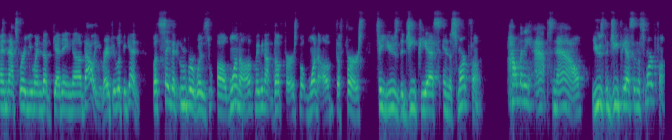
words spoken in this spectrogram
And that's where you end up getting uh, value, right? If you look again, let's say that Uber was uh, one of, maybe not the first, but one of the first to use the GPS in the smartphone. How many apps now use the GPS in the smartphone?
